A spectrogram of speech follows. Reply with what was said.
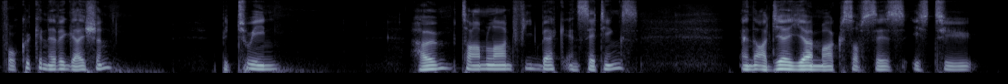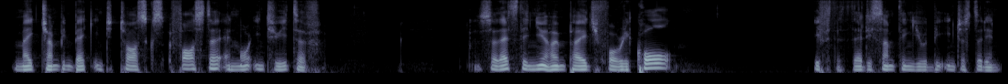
for quicker navigation between home, timeline, feedback, and settings. And the idea here, Microsoft says, is to make jumping back into tasks faster and more intuitive. So that's the new homepage for Recall, if that is something you would be interested in.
